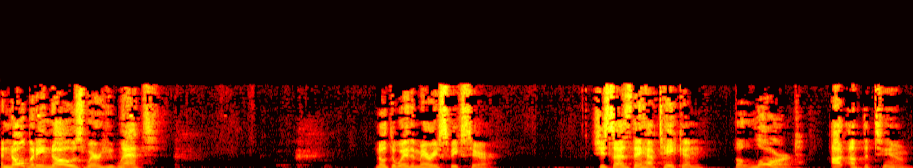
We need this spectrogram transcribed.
and nobody knows where he went. Note the way that Mary speaks here. She says they have taken the Lord out of the tomb,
